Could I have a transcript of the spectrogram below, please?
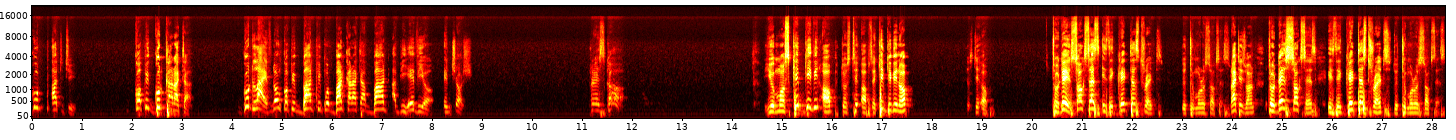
good attitude. Copy good character. Good life. Don't copy bad people, bad character, bad behavior in church. Praise God. You must keep giving up to stay up. So keep giving up to stay up. Today, success is the greatest threat to tomorrow's success. Right is one. Today's success is the greatest threat to tomorrow's success.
